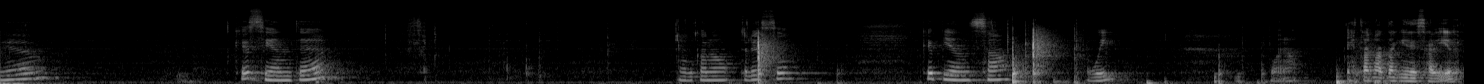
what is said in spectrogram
Bien. ¿Qué siente? Arcano 13. ¿Qué piensa? Uy. Bueno, esta carta quiere salir.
